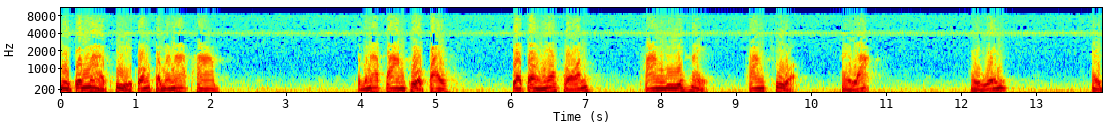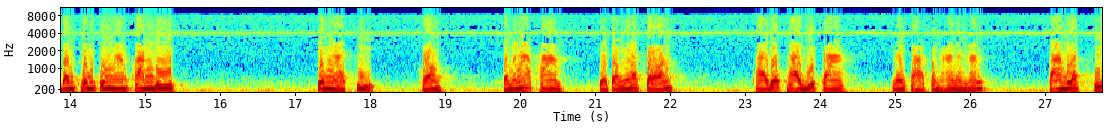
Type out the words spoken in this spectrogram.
นี่เป็นหน้าที่ของสมณะพราหมณ์ สมณะพราหมณ์ทั่วไป จะต้องแนะสอนทางดีให้ ทางชั่ว ให้ละ ให้เว้น ให้บำเพ็ญคุณงามความดี เป็นหน้าที่ของสมณะพราหมณ์จะต้องแนะสอน ทายกทายิกาในศาสนานั้นนั้น ตามลัทธิ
